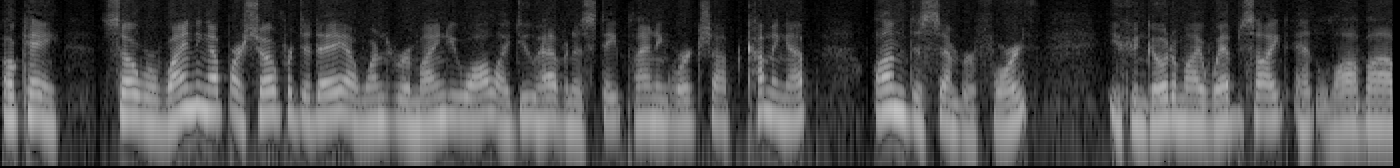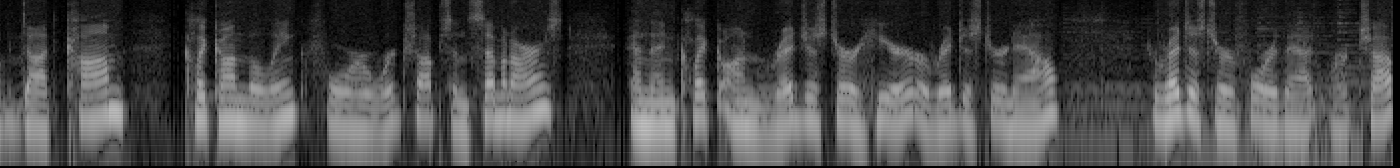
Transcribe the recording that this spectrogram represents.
Okay, so we're winding up our show for today. I wanted to remind you all I do have an estate planning workshop coming up on December 4th. You can go to my website at lawbob.com, click on the link for workshops and seminars, and then click on register here or register now to register for that workshop.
